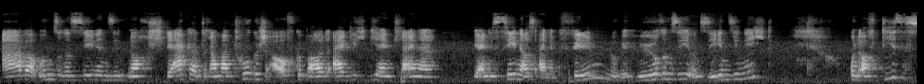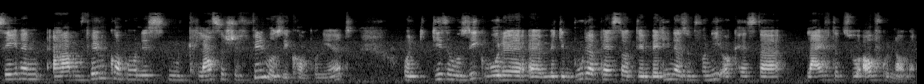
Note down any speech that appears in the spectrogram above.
aber unsere Szenen sind noch stärker dramaturgisch aufgebaut, eigentlich wie ein kleiner, wie eine Szene aus einem Film, nur wir hören sie und sehen sie nicht. Und auf diese Szenen haben Filmkomponisten klassische Filmmusik komponiert. Und diese Musik wurde äh, mit dem Budapester und dem Berliner Symphonieorchester live dazu aufgenommen.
